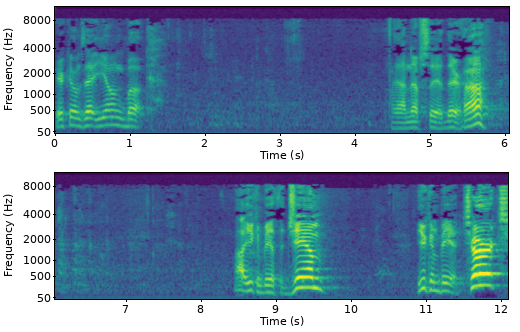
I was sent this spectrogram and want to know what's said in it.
Here comes that young buck. Yeah, enough said there, huh? Oh, you can be at the gym. You can be at church.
